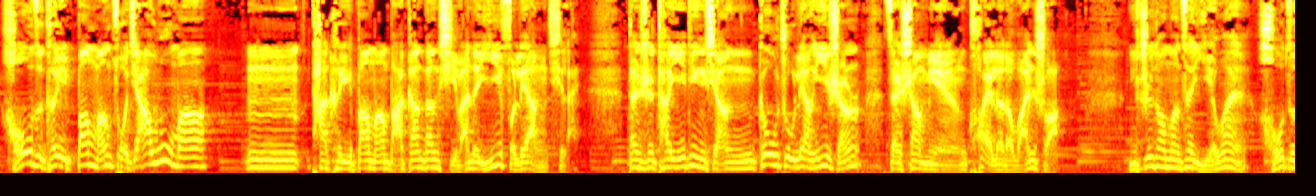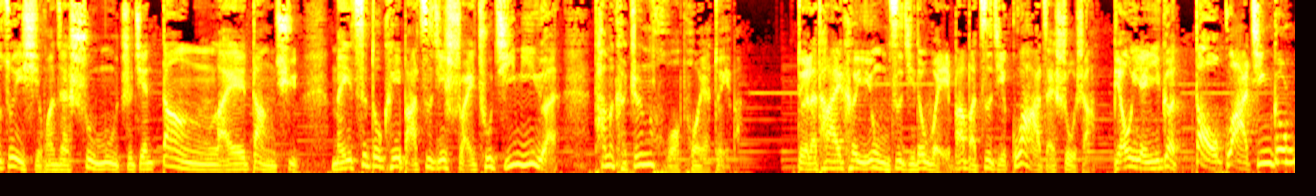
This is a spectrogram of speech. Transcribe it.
猴子可以帮忙做家务吗？嗯，它可以帮忙把刚刚洗完的衣服晾起来，但是他一定想勾住晾衣绳，在上面快乐的玩耍。你知道吗？在野外，猴子最喜欢在树木之间荡来荡去，每次都可以把自己甩出几米远。它们可真活泼呀，对吧？对了，它还可以用自己的尾巴把自己挂在树上，表演一个倒挂金钩。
